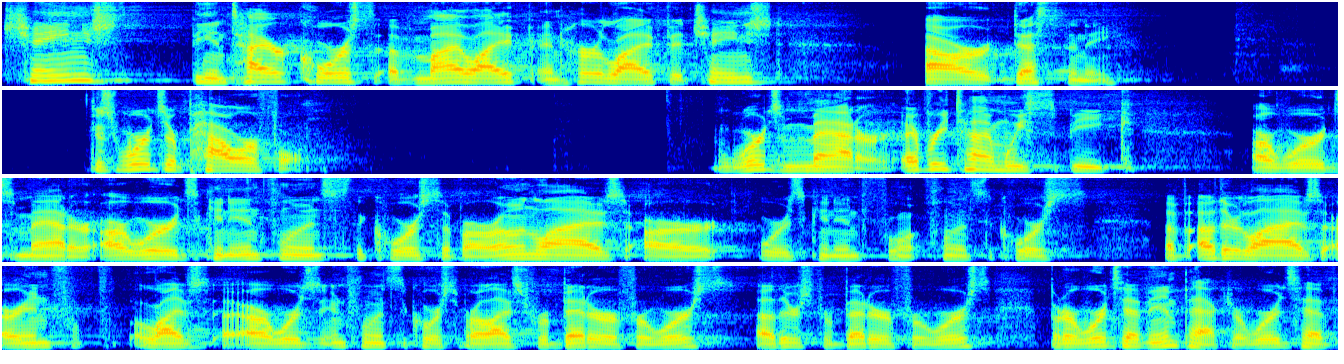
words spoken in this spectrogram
changed the entire course of my life and her life. It changed our destiny. Because words are powerful. Words matter. Every time we speak, our words matter. Our words can influence the course of our own lives. Our words can influence the course of other lives. Our, inf- lives. our words influence the course of our lives for better or for worse, others for better or for worse. But our words have impact. Our words have,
